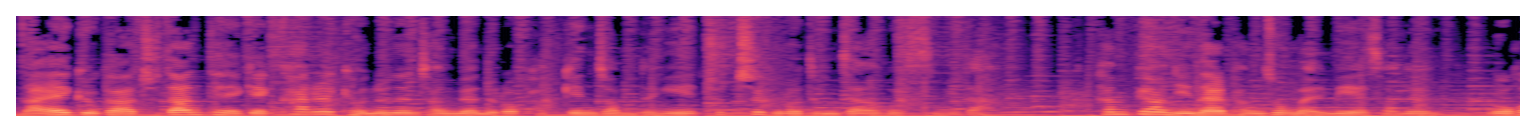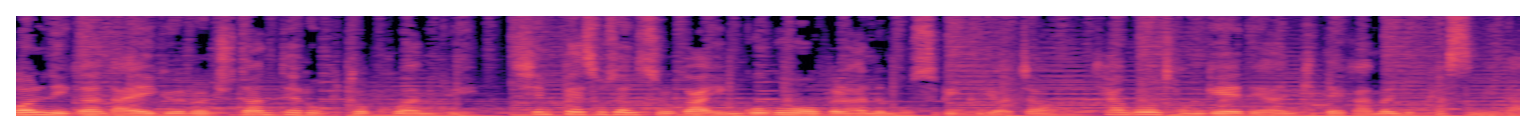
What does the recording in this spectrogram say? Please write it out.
나혜교가 주단태에게 칼을 겨누는 장면으로 바뀐 점 등이 추측으로 등장하고 있습니다. 한편 이날 방송 말미에서는 로건리가 나혜교를 주단태로부터 구한 뒤 심폐소생술과 인공호흡을 하는 모습이 그려져 향후 전개에 대한 기대감을 높였습니다.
